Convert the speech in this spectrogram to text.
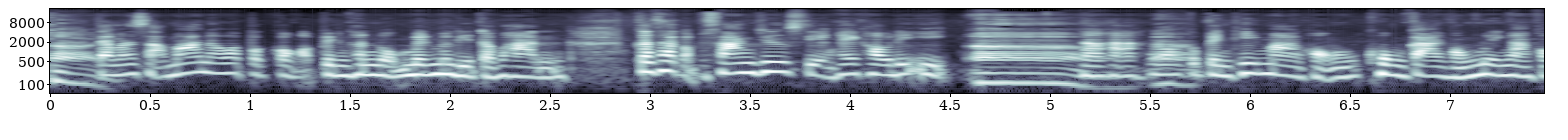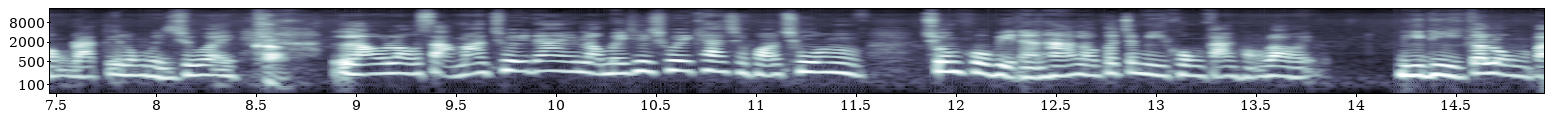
ใช่ แต่มันสามารถเอามาประกอบเป็นขนมเป็นผลิตภัณฑ์ ก็เท่ากับสร้างชื่อเสียงให้เขาได้อีกอ่านะคะเราก็เป็นที่มาของโครงการของหน่วยงานของรัฐที่ลงไปช่วย ครับ เราเราสามารถช่วยได้เราไม่ใช่ช่วยแค่เฉพาะช่วงช่วงโควิดนะฮะเราก็จะมีโครงการของเราดีๆ ก็ลงไป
